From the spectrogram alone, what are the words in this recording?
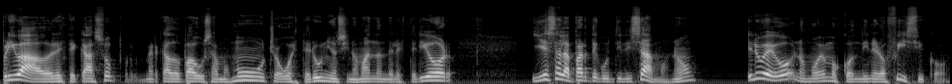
privado, en este caso, por Mercado Pago usamos mucho, Western Union si nos mandan del exterior, y esa es la parte que utilizamos, ¿no? Y luego nos movemos con dinero físico,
